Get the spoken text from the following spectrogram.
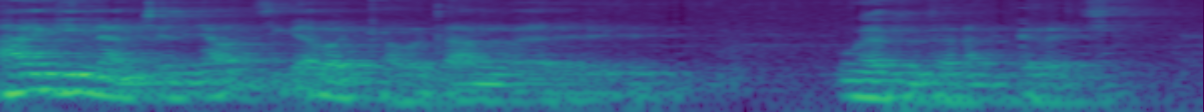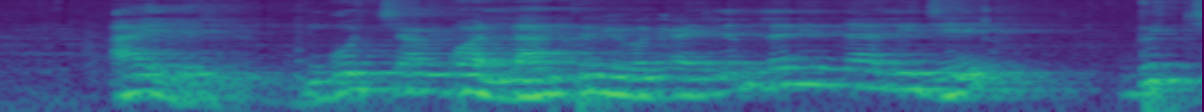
አርጊና አምጪልኝ። እዚህ ጋር በቃ በጣም እውነቱን ተናገረች። አይ የለም እንጎቻ እንኳን ለአንተ የሚበቃ የለም ለእኔና ልጄ ብቻ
